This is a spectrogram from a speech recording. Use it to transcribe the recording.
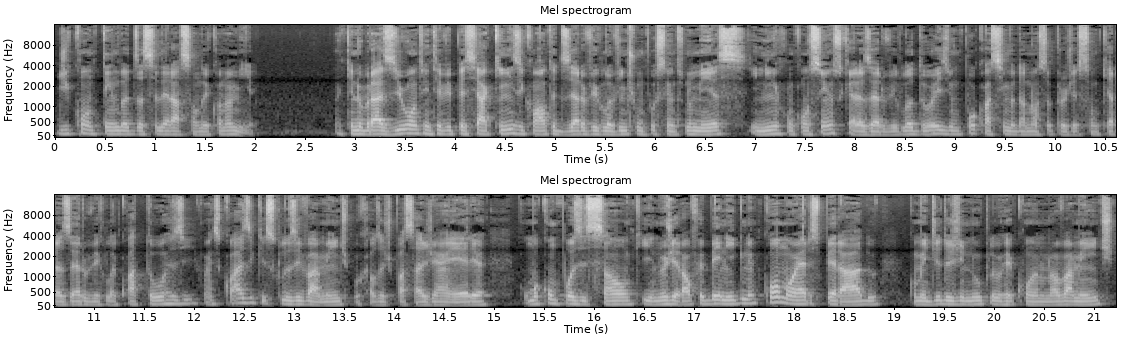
de contendo a desaceleração da economia. Aqui no Brasil, ontem teve IPCA 15 com alta de 0,21% no mês, em linha com o consenso, que era 0,2%, e um pouco acima da nossa projeção, que era 0,14%, mas quase que exclusivamente por causa de passagem aérea, com uma composição que, no geral, foi benigna, como era esperado, com medidas de núcleo recuando novamente,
